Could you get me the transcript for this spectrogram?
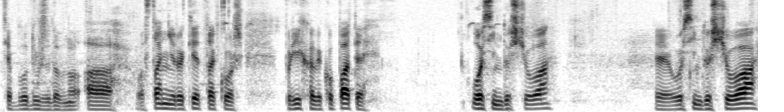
Це було дуже давно. А останні роки також приїхали копати осінь дощова. Е, Осінь дощова,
